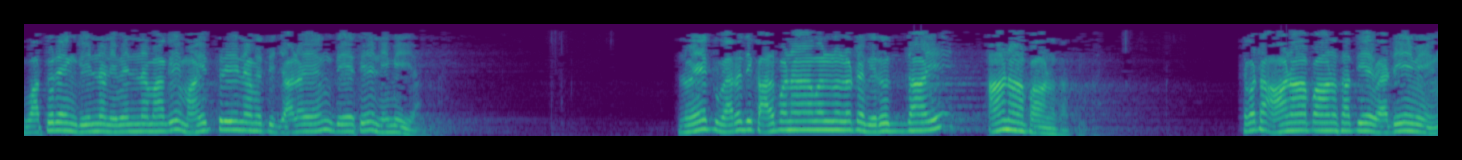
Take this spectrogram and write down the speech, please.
වතුරෙන් ගින්න නිවෙන්න මගේ මෛත්‍රී නැමැති ජලයෙන් දේශේ නිමී යන. නොඑක් වැරදි කල්පනාවල් වලට විරුද්ධයි ආනාපාන සතිය. එතකොට ආනාපාන සතිය වැඩිමෙන්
